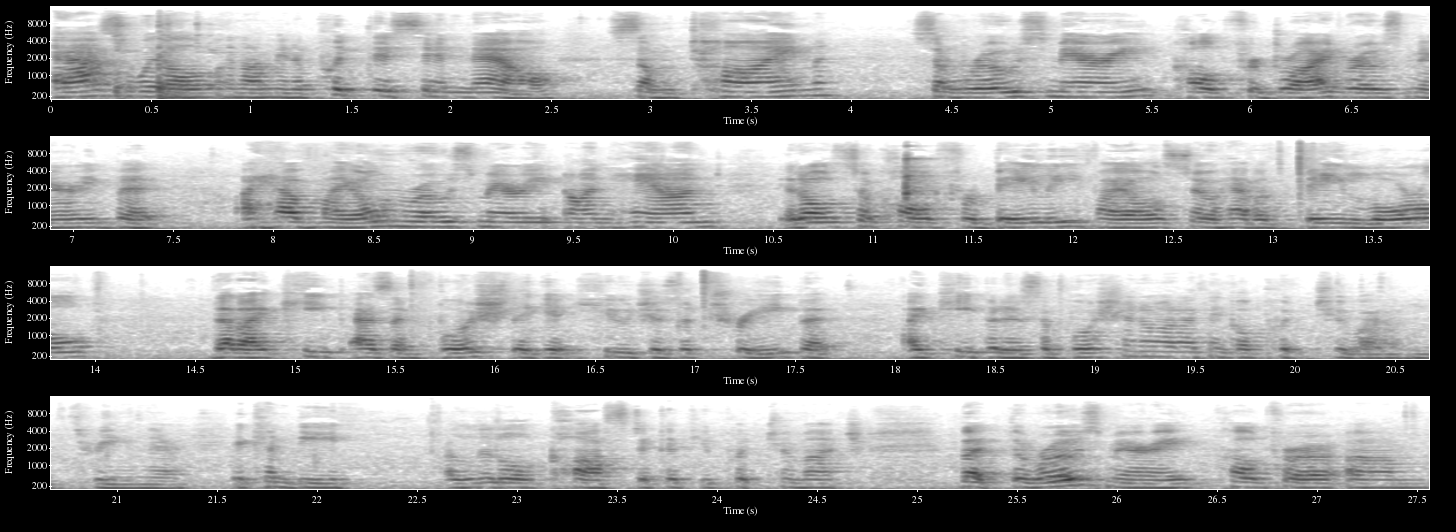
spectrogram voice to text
as will, and I'm going to put this in now, some thyme, some rosemary, called for dried rosemary, but I have my own rosemary on hand. It also called for bay leaf. I also have a bay laurel that I keep as a bush. They get huge as a tree, but I keep it as a bush. You know what? I think I'll put two. I don't need three in there. It can be a little caustic if you put too much. But the rosemary called for um,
